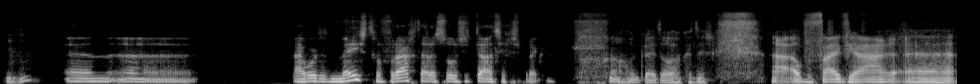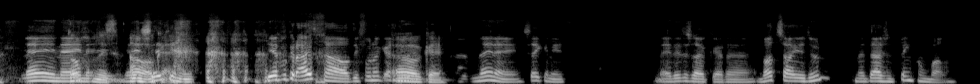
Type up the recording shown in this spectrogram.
Mhm. En hij wordt het meest gevraagd tijdens sollicitatiegesprekken. Oh, ik weet al welke het is. Nou, over vijf jaar. Nee, nee, nee. Oh, zeker niet. Die heb ik eruit gehaald. Die vond ik echt oh, leuk. oké. Nee, nee, zeker niet. Nee, dit is leuker. Eh, wat zou je doen met duizend pingpongballen?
